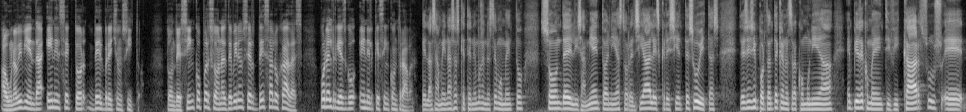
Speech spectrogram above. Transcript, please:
a una vivienda en el sector del Brechoncito, donde cinco personas debieron ser desalojadas por el riesgo en el que se encontraban. Eh, las amenazas que tenemos en este momento son de deslizamiento, avenidas torrenciales, crecientes súbitas. Entonces es importante que nuestra comunidad empiece como a identificar sus eh,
